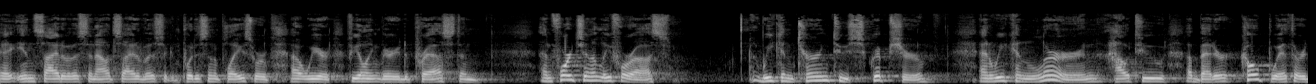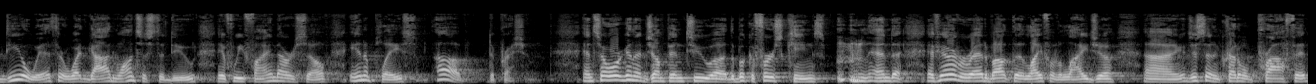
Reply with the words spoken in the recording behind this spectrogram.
uh, inside of us and outside of us that can put us in a place where uh, we are feeling very depressed. And unfortunately for us, we can turn to Scripture and we can learn how to uh, better cope with or deal with or what God wants us to do if we find ourselves in a place of depression. And so we're going to jump into uh, the book of First Kings. and uh, if you ever read about the life of Elijah, uh, just an incredible prophet,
